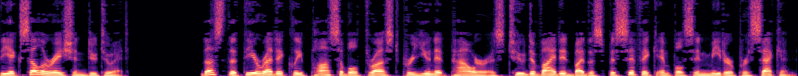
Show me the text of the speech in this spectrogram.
the acceleration due to it Thus the theoretically possible thrust per unit power is 2 divided by the specific impulse in meter per second.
